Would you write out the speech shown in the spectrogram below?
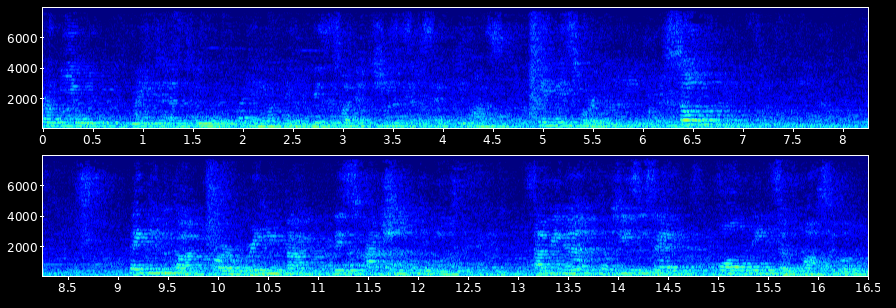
from you, I cannot do anything. This is what Jesus has said to us in His Word. So, thank you God for bringing back this passion to me. Sabi Jesus said, all things are possible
